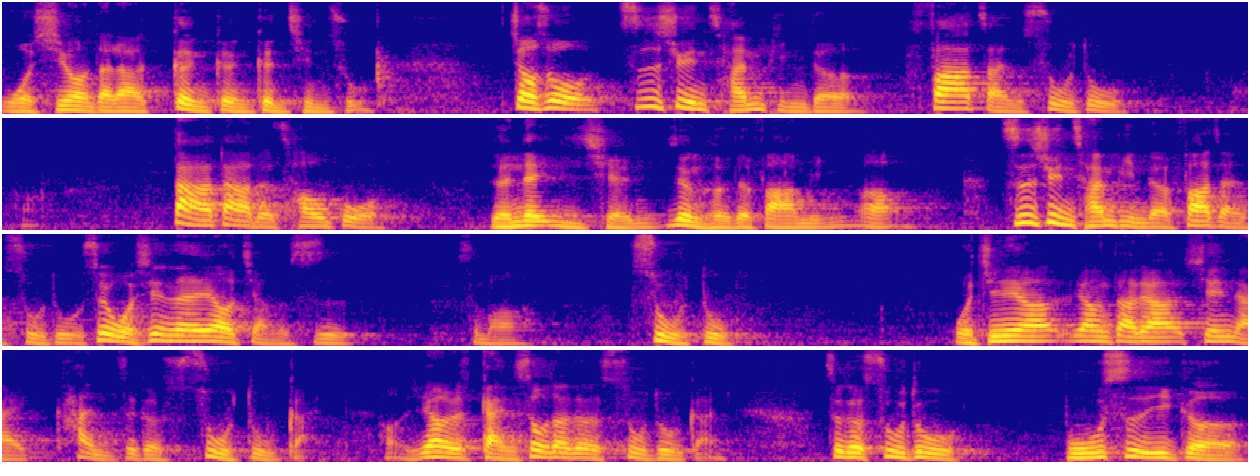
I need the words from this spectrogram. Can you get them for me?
我希望大家更更更清楚，叫做资讯产品的发展速度，大大的超过人类以前任何的发明啊！资讯产品的发展速度，所以我现在要讲的是什么？速度。我今天要让大家先来看这个速度感，好，要感受到这个速度感。这个速度不是一个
